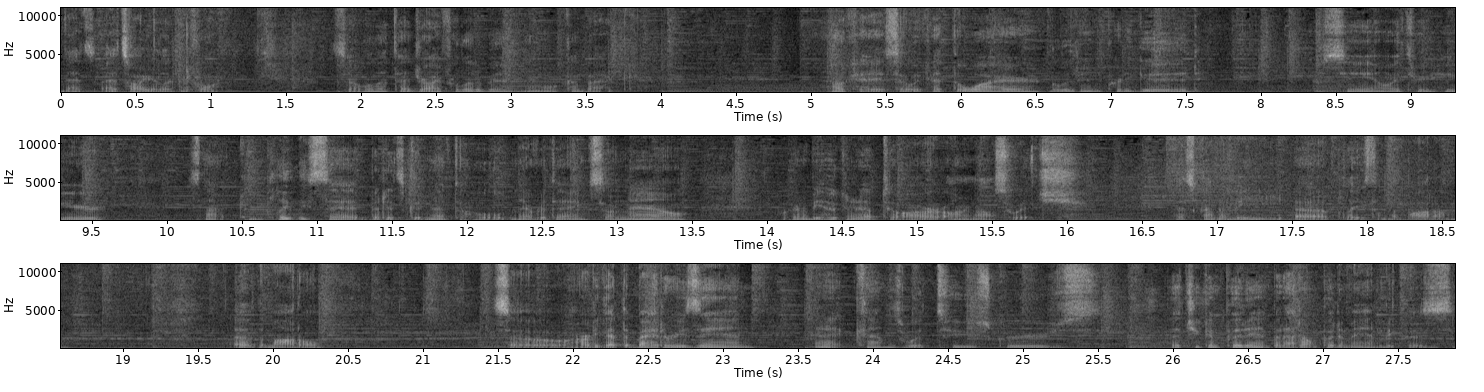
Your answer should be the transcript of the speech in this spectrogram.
that's that's all you're looking for. So we'll let that dry for a little bit and then we'll come back. Okay, so we got the wire glued in pretty good. You see all the way through here. It's not completely set, but it's good enough to hold and everything. So now we're going to be hooking it up to our on and off switch. That's going to be uh, placed on the bottom of the model. So I already got the batteries in, and it comes with two screws that you can put in, but I don't put them in because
